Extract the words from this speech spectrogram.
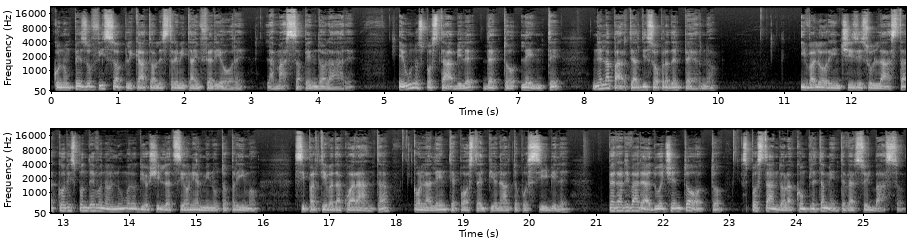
con un peso fisso applicato all'estremità inferiore, la massa pendolare e uno spostabile, detto lente, nella parte al di sopra del perno. I valori incisi sull'asta corrispondevano al numero di oscillazioni al minuto primo. Si partiva da 40, con la lente posta il più in alto possibile, per arrivare a 208 spostandola completamente verso il basso.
